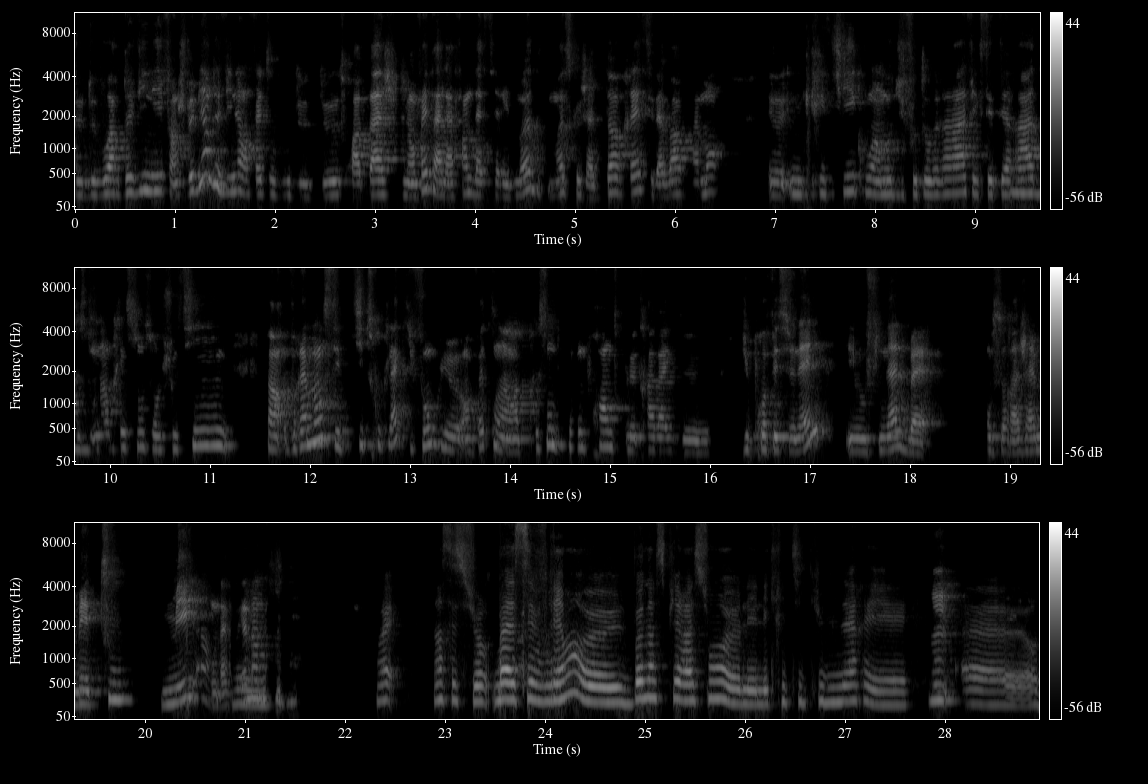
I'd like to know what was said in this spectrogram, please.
de devoir deviner. Enfin, je veux bien deviner en fait au bout de deux, trois pages, mais en fait, à la fin de la série de mode, moi, ce que j'adorerais, c'est d'avoir vraiment euh, une critique ou un mot du photographe, etc., de mmh. son impression sur le shooting. Enfin, vraiment ces petits trucs-là qui font qu'en en fait, on a l'impression de comprendre le travail du professionnel et au final, ben, on ne saura jamais tout, mais on a quand même un petit Ouais, c'est sûr. Bah, c'est vraiment une bonne inspiration, les, critiques culinaires, et mmh. en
